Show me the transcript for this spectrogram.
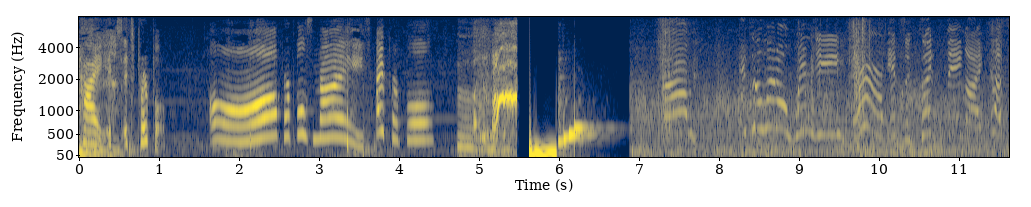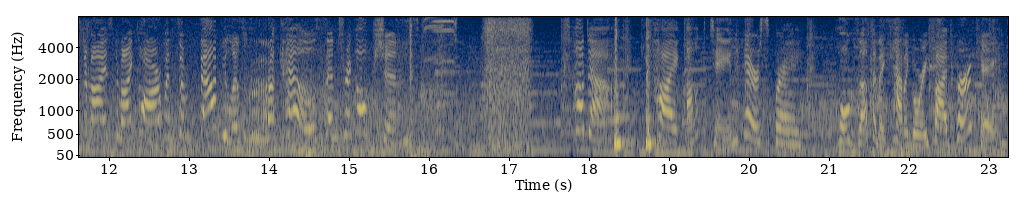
hi. It's it's purple. Aw, purple's nice. Hi, purple. Um, it's a little windy. It's a good thing I customized my car with some fabulous Raquel-centric options. Ta-da! High octane hairspray. Holds up in a Category 5 hurricane.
